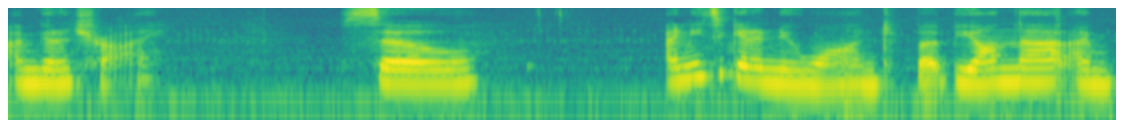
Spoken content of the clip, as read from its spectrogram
I'm going to try. So, I need to get a new wand, but beyond that, I'm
